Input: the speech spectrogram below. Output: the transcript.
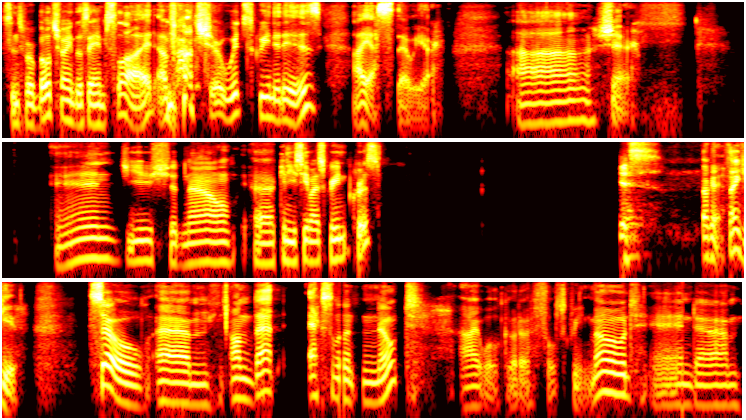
since we're both showing the same slide, I'm not sure which screen it is. Ah, yes, there we are. Uh, share. And you should now, uh, can you see my screen, Chris? Yes. Okay, thank you. So um, on that excellent note, I will go to full screen mode and um,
